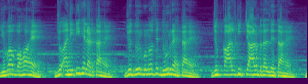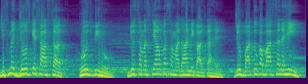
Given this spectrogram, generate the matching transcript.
युवा वह है जो अनिति से लड़ता है, जो दुर्गुणों से दूर रहता है, जो काल की चाल बदल देता है, जिसमें जोश के साथ साथ होश भी हो, जो समस्याओं का समाधान निकालता है, जो बातों का बादशाह नहीं,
